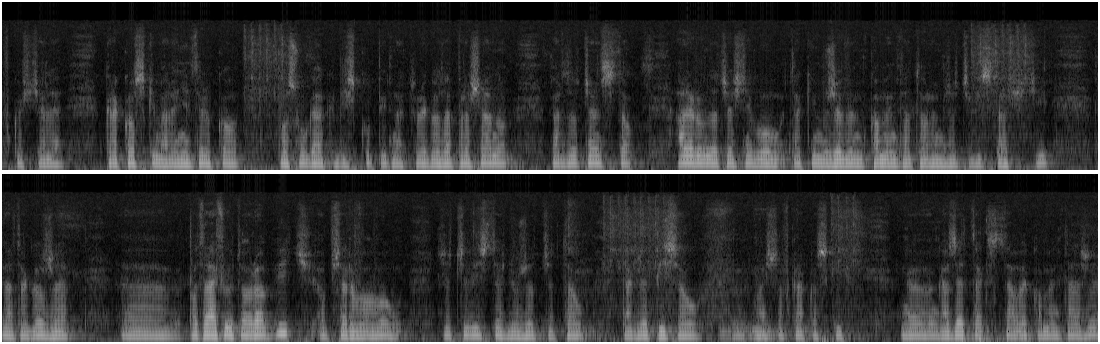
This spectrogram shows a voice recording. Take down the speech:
w kościele krakowskim, ale nie tylko w posługach biskupich, na którego zapraszano bardzo często, ale równocześnie był takim żywym komentatorem rzeczywistości, dlatego że e, potrafił to robić, obserwował rzeczywistość, dużo czytał, także pisał, zwłaszcza w krakowskich gazetach stałe komentarze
